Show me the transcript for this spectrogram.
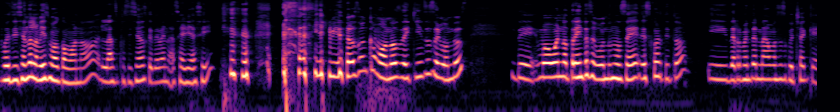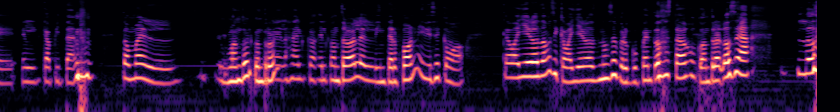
pues diciendo lo mismo como, ¿no? Las posiciones que deben hacer y así. y el video son como, no sé, 15 segundos de, bueno, 30 segundos, no sé, es cortito. Y de repente nada más escucha que el capitán toma el... ¿El mando, el control? El, control, el interfón y dice como, caballeros, damas y caballeros, no se preocupen, todo está bajo control. O sea, los...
